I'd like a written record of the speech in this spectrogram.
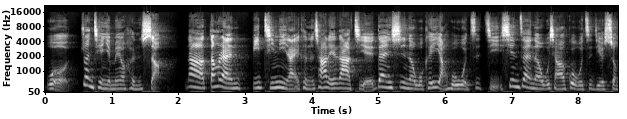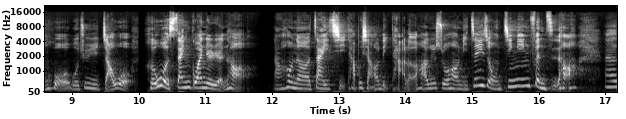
我赚钱也没有很少。那当然比起你来可能差了一大截，但是呢，我可以养活我自己。现在呢，我想要过我自己的生活，我去找我和我三观的人哈。然后呢，在一起，他不想要理他了，哈，就说哈，你这一种精英分子哈，那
